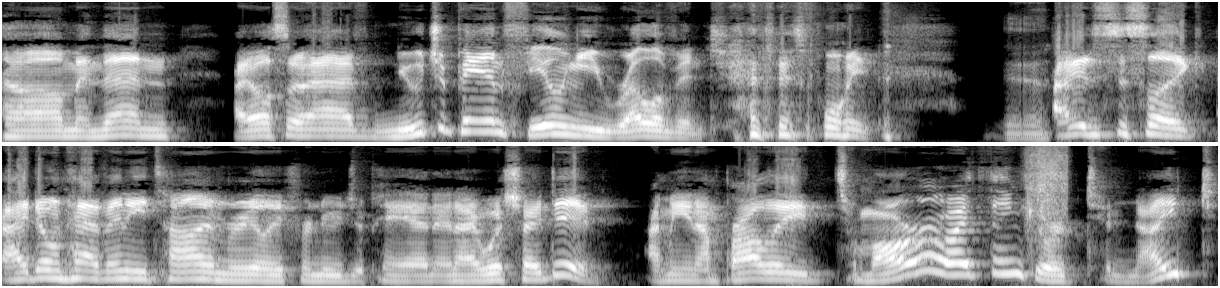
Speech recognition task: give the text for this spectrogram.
Um, and then I also have New Japan feeling irrelevant at this point. Yeah. I, it's just like I don't have any time really for New Japan, and I wish I did. I mean, I'm probably tomorrow, I think, or tonight,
